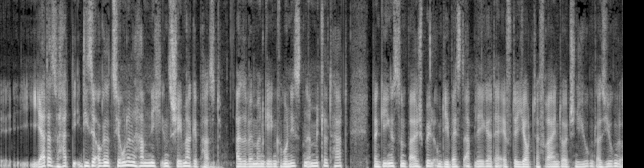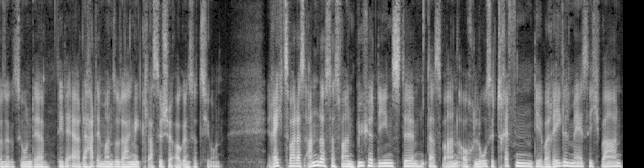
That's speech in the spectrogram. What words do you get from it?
Ja, das hat, diese Organisationen haben nicht ins Schema gepasst. Also wenn man gegen Kommunisten ermittelt hat, dann ging es zum Beispiel um die Westableger der FDJ, der Freien Deutschen Jugend, als Jugendorganisation der DDR. Da hatte man sozusagen eine klassische Organisation. Rechts war das anders, das waren Bücherdienste, das waren auch lose Treffen, die aber regelmäßig waren.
